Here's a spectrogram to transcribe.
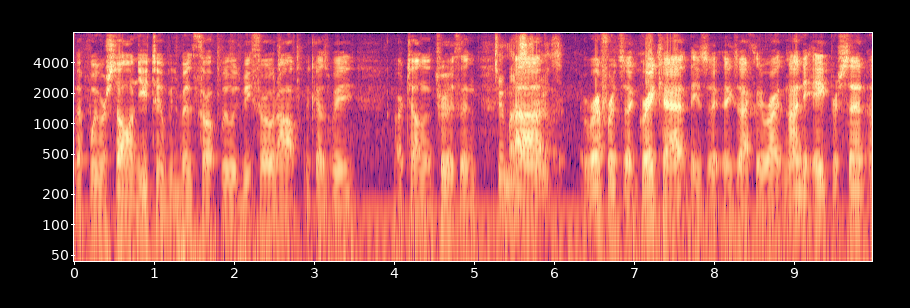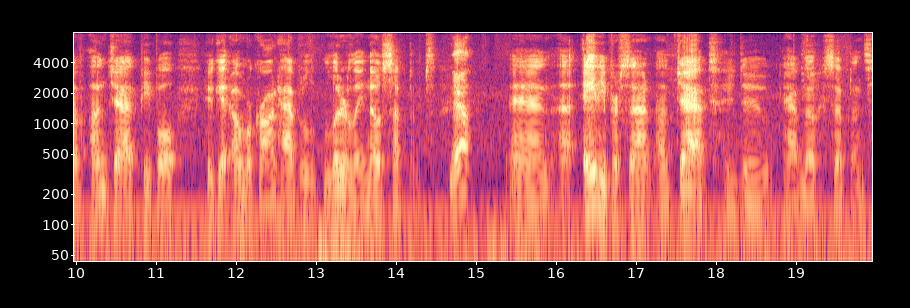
if we were still on YouTube, we'd been throw, we would be thrown off because we are telling the truth. And Too much uh, truth. reference a Gray Cat. He's uh, exactly right. Ninety-eight percent of unjad people who get Omicron have l- literally no symptoms, Yeah. and uh, eighty percent of jabbed who do have no symptoms.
